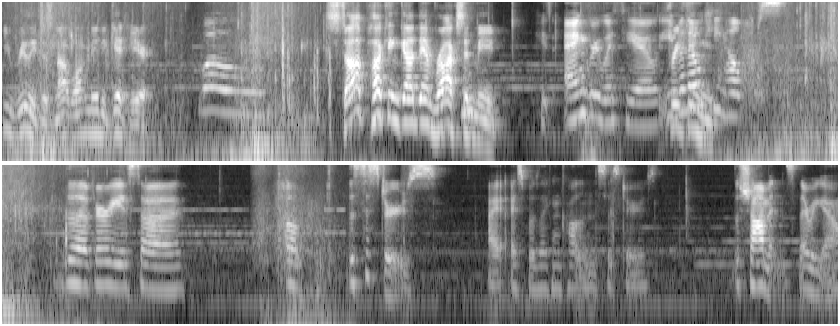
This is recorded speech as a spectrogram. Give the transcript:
he really does not want me to get here. Whoa. Stop hucking goddamn rocks at me. He's angry with you, even though he helps the various, uh, oh, the sisters. I, I suppose I can call them the sisters. The shamans. There we go.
